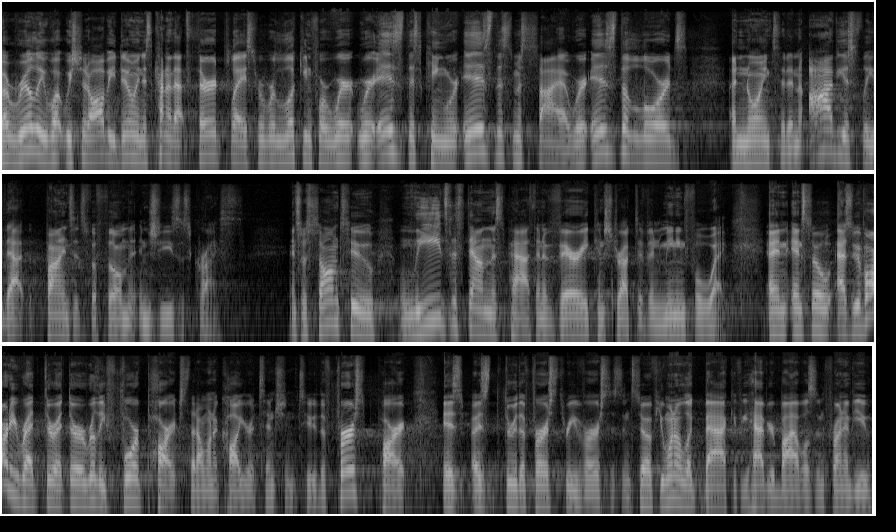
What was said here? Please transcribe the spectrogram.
But really, what we should all be doing is kind of that third place where we're looking for where, where is this king? Where is this Messiah? Where is the Lord's anointed? And obviously, that finds its fulfillment in Jesus Christ. And so Psalm 2 leads us down this path in a very constructive and meaningful way. And, and so, as we've already read through it, there are really four parts that I want to call your attention to. The first part is, is through the first three verses. And so, if you want to look back, if you have your Bibles in front of you,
